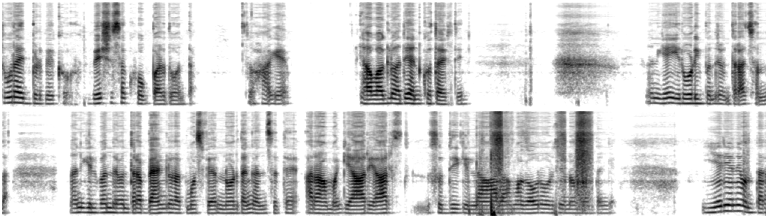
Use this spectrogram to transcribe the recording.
ದೂರ ಇದ್ಬಿಡಬೇಕು. ದ್ವೇಷಿಸೋಕ್ಕೆ ಹೋಗಬಾರ್ದು ಅಂತ. ಸೊ ಹಾಗೆ ಯಾವಾಗಲೂ ಅದೇ ಅನ್ಕೋತಾ ಇರ್ತೀನಿ. ನನಗೆ ಈ ರೋಡಿಗೆ ಬಂದರೆ ಒಂಥರ ಚಂದ. ಇಲ್ಲಿ ಬಂದರೆ ಒಂಥರ ಬ್ಯಾಂಗ್ಳೂರ್ ಅಟ್ಮಾಸ್ಫಿಯರ್ ನೋಡ್ದಂಗೆ ಅನಿಸುತ್ತೆ. ಆರಾಮಾಗಿ ಯಾರು ಯಾರು ಸುದ್ದಿಗಿಲ್ಲ, ಆರಾಮಾಗಿ ಅವ್ರವ್ರ ಜೀವನ ಮಾಡ್ದಂಗೆ. ಏರಿಯಾನೇ ಒಂಥರ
